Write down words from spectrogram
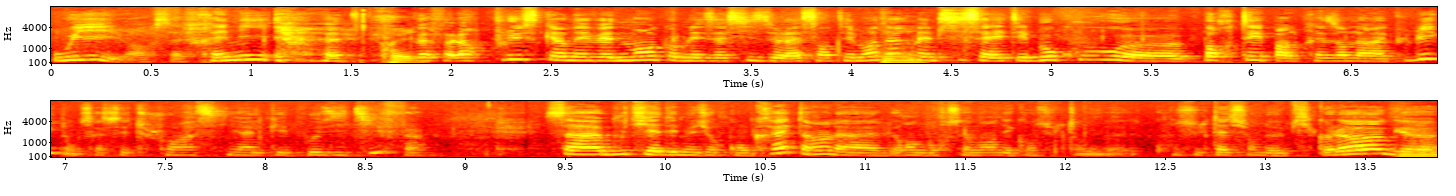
Oui, alors ça frémit. Il va falloir plus qu'un événement comme les assises de la santé mentale, mmh. même si ça a été beaucoup euh, porté par le président de la République, donc ça c'est toujours un signal qui est positif. Ça a abouti à des mesures concrètes, hein, le remboursement des consultations de psychologues, mmh. euh,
